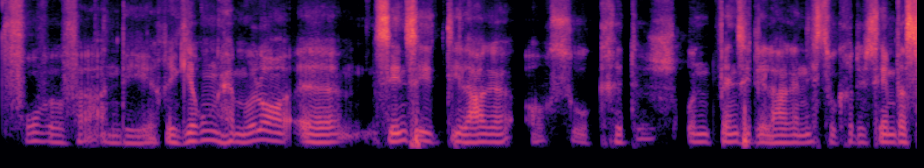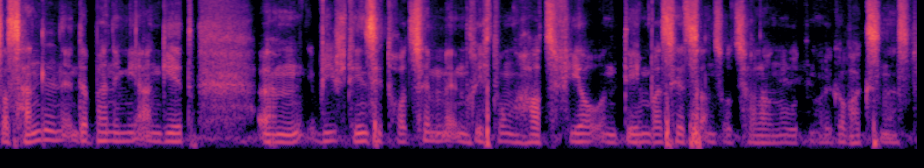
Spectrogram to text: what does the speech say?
Vorwürfe an die Regierung. Herr Müller, äh, sehen Sie die Lage auch so kritisch? Und wenn Sie die Lage nicht so kritisch sehen, was das Handeln in der Pandemie angeht, ähm, wie stehen Sie trotzdem in Richtung Hartz IV und dem, was jetzt an sozialer Not neu gewachsen ist?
